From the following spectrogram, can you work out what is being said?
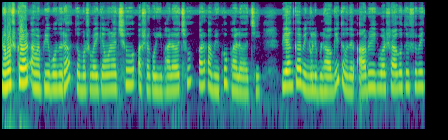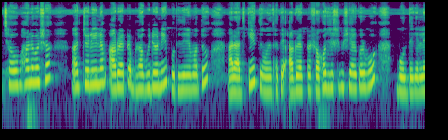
নমস্কার, আমার প্রিয় বন্ধুরা, তোমরা সবাই কেমন আছো? আশা করি ভালো আছো, আর আমি খুব ভালো আছি। প্রিয়াঙ্কা বেঙ্গলি ব্লগে তোমাদের আরও একবার স্বাগত, শুভেচ্ছা ও ভালোবাসা। আজ চলে এলাম আরও একটা ব্লগ ভিডিও নিয়ে প্রতিদিনের মতো। আর আজকে তোমাদের সাথে আরও একটা সহজ রেসিপি শেয়ার করব। বলতে গেলে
